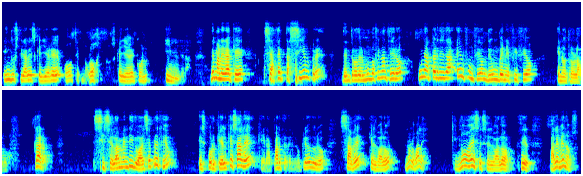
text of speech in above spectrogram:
industriales que llegue o tecnológicos que llegue con Indra. De manera que se acepta siempre dentro del mundo financiero una pérdida en función de un beneficio en otro lado. Claro, si se lo han vendido a ese precio, es porque el que sale, que era parte del núcleo duro, sabe que el valor no lo vale, que no ese es el valor, es decir, vale menos.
